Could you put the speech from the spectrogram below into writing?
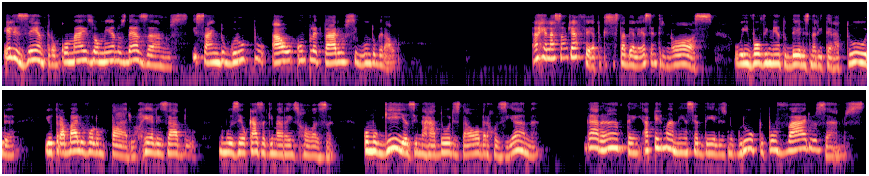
Eles entram com mais ou menos 10 anos e saem do grupo ao completarem o segundo grau. A relação de afeto que se estabelece entre nós, o envolvimento deles na literatura e o trabalho voluntário realizado no Museu Casa Guimarães Rosa como guias e narradores da obra rosiana garantem a permanência deles no grupo por vários anos.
